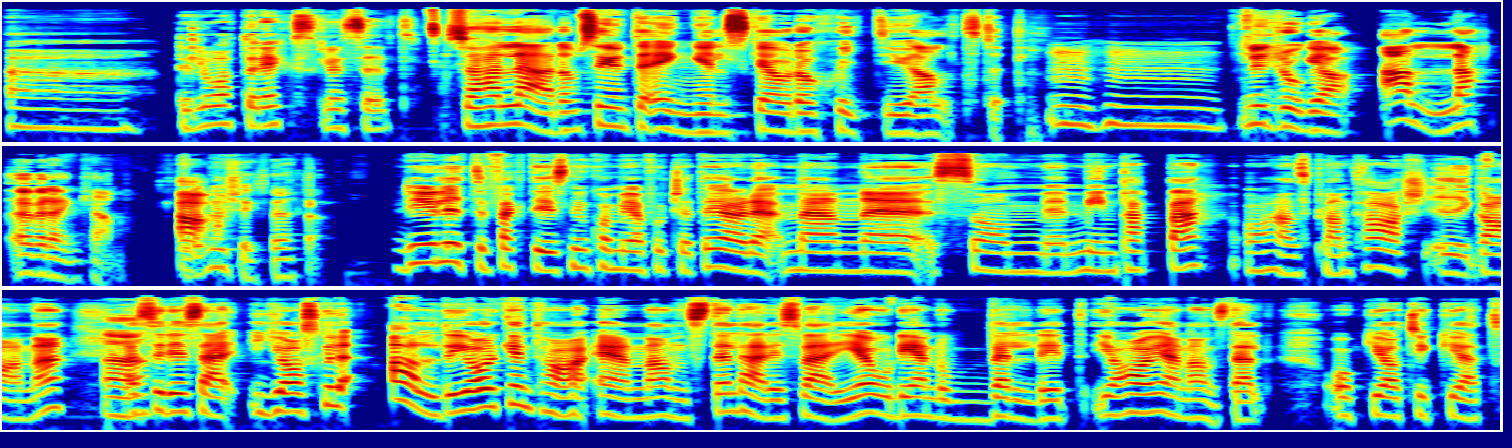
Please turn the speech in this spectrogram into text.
Ah, det låter exklusivt. Så här lär de sig ju inte engelska och de skiter ju i allt typ. Nu drog jag alla över en kam. Ber om ursäkt för detta. Det är lite faktiskt, nu kommer jag fortsätta göra det, men eh, som min pappa och hans plantage i Ghana. Alltså det är så här, jag skulle aldrig, jag orkar inte ha en anställd här i Sverige och det är ändå väldigt, jag har ju en anställd och jag tycker att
